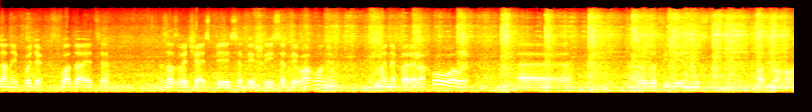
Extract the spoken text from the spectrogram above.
Даний потяг складається зазвичай з 50-60 вагонів. Ми не перераховували е, грузопідійність одного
